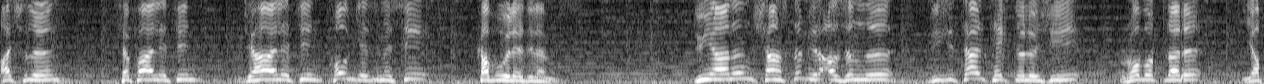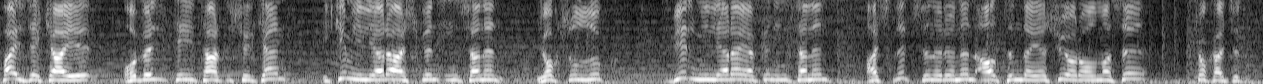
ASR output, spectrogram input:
açlığın, sefaletin, cehaletin kol gezmesi kabul edilemez. Dünyanın şanslı bir azınlığı dijital teknolojiyi, robotları, yapay zekayı, obeziteyi tartışırken 2 milyara aşkın insanın yoksulluk, 1 milyara yakın insanın açlık sınırının altında yaşıyor olması çok acıdır.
